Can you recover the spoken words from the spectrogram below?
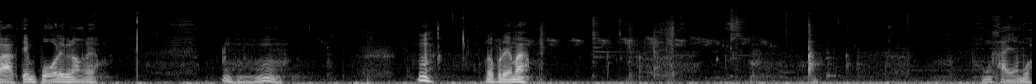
ปากเต็มโปเลยพี่น้องเลยอือหืออืมเราพูดได้มามันขายยังบ่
